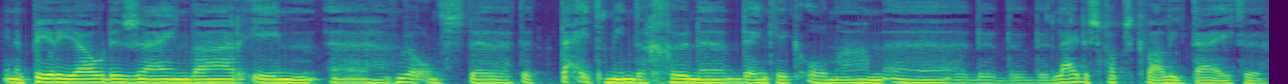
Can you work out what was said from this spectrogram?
in een periode zijn waarin uh, we ons de, de tijd minder gunnen, denk ik, om aan uh, de, de, de leiderschapskwaliteiten.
